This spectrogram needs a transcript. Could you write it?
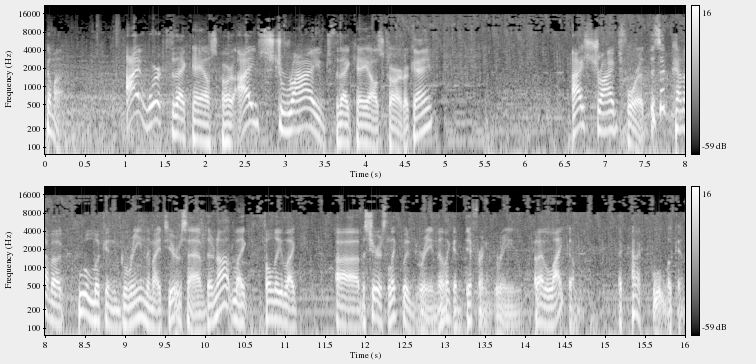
come on. I worked for that Chaos card. I strived for that Chaos card, okay? I strived for it. It's a kind of a cool looking green that my tears have. They're not like fully like uh, Mysterious Liquid green. They're like a different green, but I like them. They're kind of cool looking.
